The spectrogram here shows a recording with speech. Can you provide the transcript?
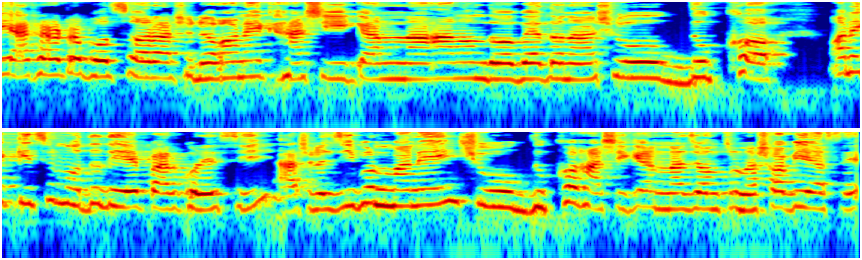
এই আঠারোটা বছর আসলে অনেক হাসি, কান্না, আনন্দ, বেদনা, সুখ, দুঃখ অনেক কিছুর মধ্যে দিয়ে পার করেছি। আসলে জীবন মানেই সুখ, দুঃখ, হাসি, কান্না, যন্ত্রণা সবই আছে।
